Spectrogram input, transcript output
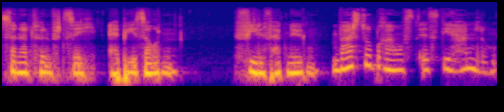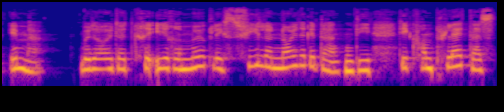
250 Episoden. Viel Vergnügen. Was du brauchst, ist die Handlung immer. Bedeutet, kreiere möglichst viele neue Gedanken, die, die komplett das,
